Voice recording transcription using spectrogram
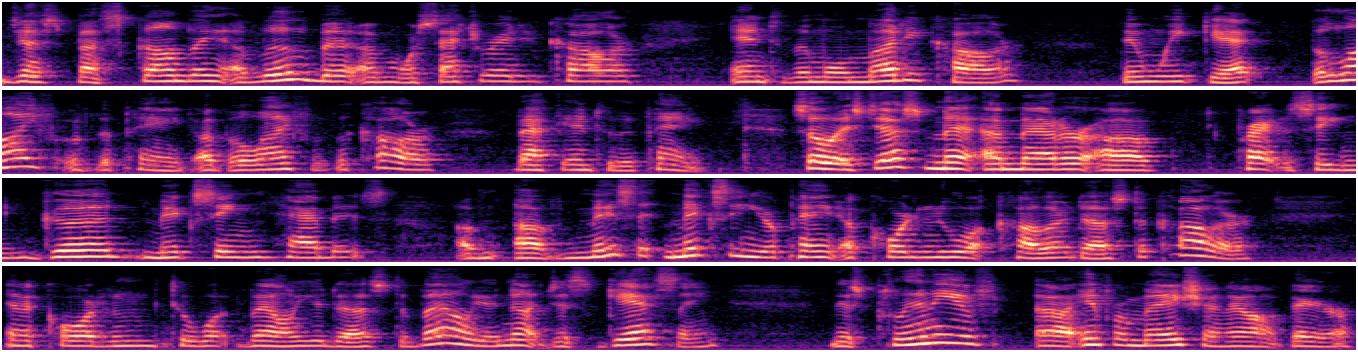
Just by scumbling a little bit of more saturated color into the more muddy color, then we get the life of the paint, or the life of the color back into the paint. So it's just a matter of practicing good mixing habits of, of mix, mixing your paint according to what color does to color and according to what value does to value, not just guessing. There's plenty of uh, information out there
